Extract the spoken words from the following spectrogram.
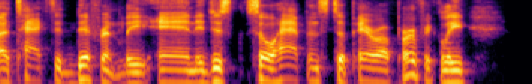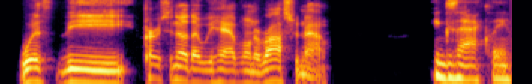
attacks it differently, and it just so happens to pair up perfectly with the personnel that we have on the roster now. Exactly.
